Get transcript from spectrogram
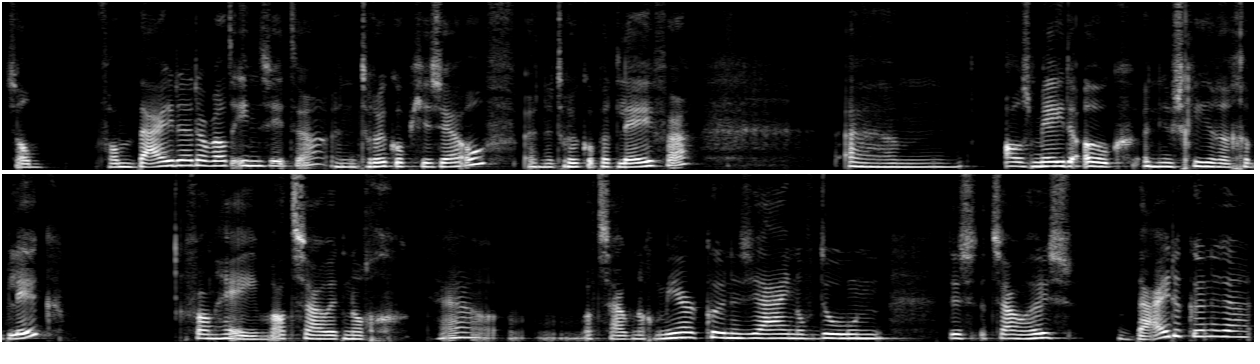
zal van beide er wat in zitten. Een druk op jezelf en een druk op het leven. Um, als mede ook een nieuwsgierige blik. Van hé, hey, wat zou ik nog Wat zou ik nog meer kunnen zijn of doen? Dus het zou heus beide kunnen,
